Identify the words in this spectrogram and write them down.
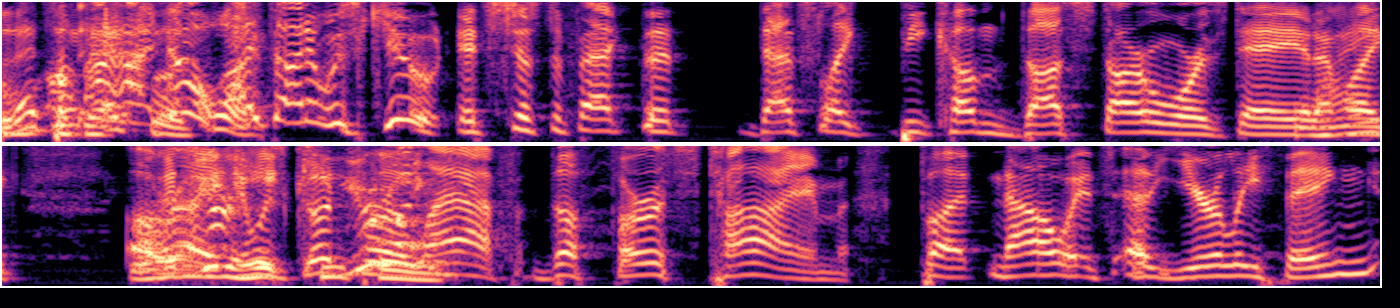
do. That's an okay. I, I know. point. I thought it was cute. It's just the fact that that's like become the Star Wars Day, and I'm like, all why right, it was good cute for a laugh the first time, but now it's a yearly thing.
